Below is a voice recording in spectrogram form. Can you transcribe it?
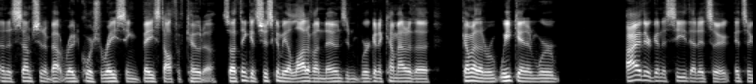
a, an assumption about road course racing based off of COTA so i think it's just going to be a lot of unknowns and we're going to come out of the come out of the weekend and we're either going to see that it's a it's a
